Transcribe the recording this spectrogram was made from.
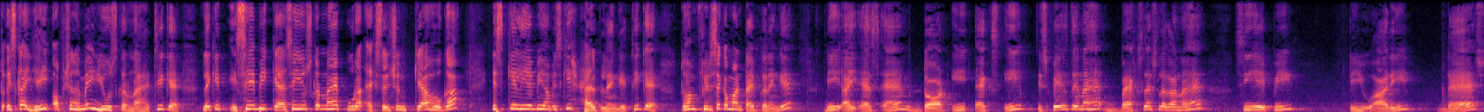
तो इसका यही ऑप्शन हमें यूज़ करना है, ठीक है? लेकिन इसे भी कैसे यूज़ करना है? पूरा एक्सटेंशन क्या होगा? इसके लिए भी हम इसकी हेल्प लेंगे, ठीक है? तो हम फिर से कमांड टाइप करेंगे D I S M dot E X E space देना है बैक स्लैश लगाना है C A P T U R E dash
